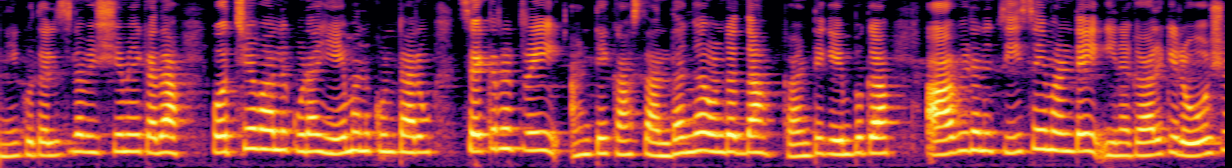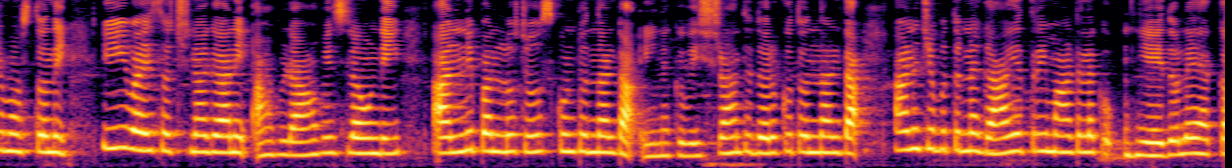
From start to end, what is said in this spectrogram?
నీకు తెలిసిన విషయమే కదా వచ్చే వాళ్ళు కూడా ఏమనుకుంటారు? సెక్రటరీ అంటే కాస్త అందంగా ఉండొద్దా? కంటికి ఎంపుగా ఆవిడను తీసేయమంటే ఈయన గారికి రోషం వస్తుంది. ఈ వయసు వచ్చినా కానీ ఆవిడ ఆఫీస్లో ఉండి అన్ని పనులు చూసుకుంటుందంట. ఈయనకు విశ్రాంతి దొరుకుతుందంట అని చెబుతున్న గాయత్రి మాటలకు ఏదోలే అక్క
